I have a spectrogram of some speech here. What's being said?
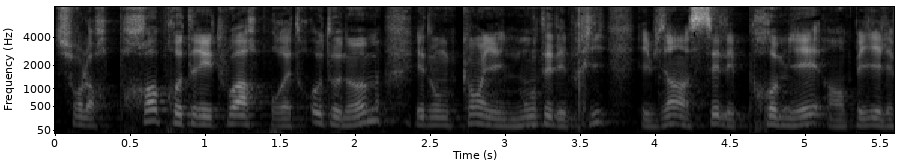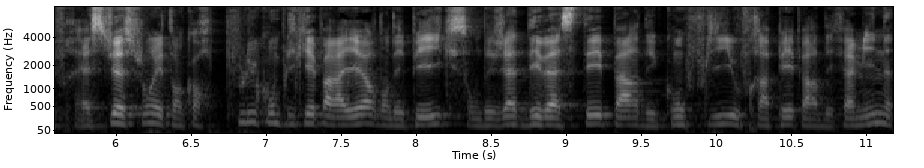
sur leur propre territoire pour être autonomes. Et donc quand il y a une montée des prix, eh bien c'est les premiers à en payer les frais. La situation est encore plus compliquée par ailleurs dans des pays qui sont déjà dévastés par des conflits ou frappés par des famines.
